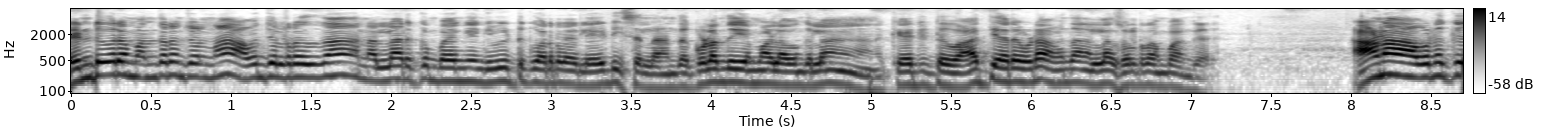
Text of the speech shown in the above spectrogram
ரெண்டு பேரும் மந்திரம் சொன்னால் அவன் சொல்கிறது தான் நல்லா இருக்கும் பாங்க எங்கள் வீட்டுக்கு வர்ற லேடிஸ் எல்லாம் அந்த குழந்தையம்மாள் அவங்கெல்லாம் கேட்டுட்டு வாத்தியாரை விட அவன் தான் நல்லா சொல்கிறான்பாங்க ஆனால் அவனுக்கு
